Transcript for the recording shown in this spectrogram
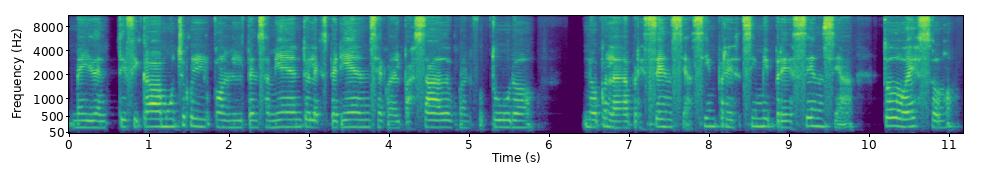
Me identificaba mucho con, el pensamiento, la experiencia, con el pasado, con el futuro, no con la presencia. Sin, sin mi presencia, todo eso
